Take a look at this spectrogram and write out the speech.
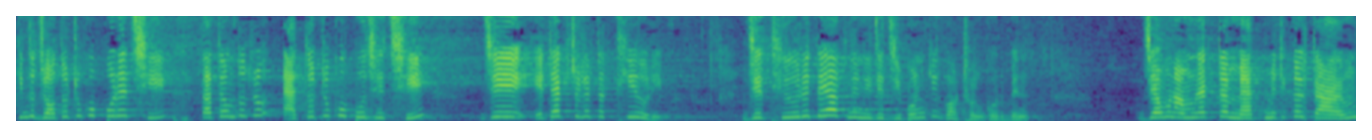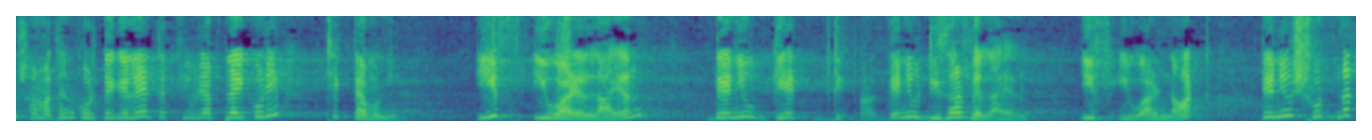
কিন্তু যতটুকু পড়েছি, তাতে অন্তত এতটুকু বুঝেছি যে, এটা অ্যাকচুয়ালি একটা থিওরি যে থিওরিতে আপনি নিজের জীবনকে গঠন করবেন। যেমন আমরা একটা ম্যাথমেটিক্যাল টার্ম সমাধান করতে গেলে একটা থিওরি অ্যাপ্লাই করি ঠিক তেমনই। If you are a lion then you get then you deserve a lion if you are not then you should not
